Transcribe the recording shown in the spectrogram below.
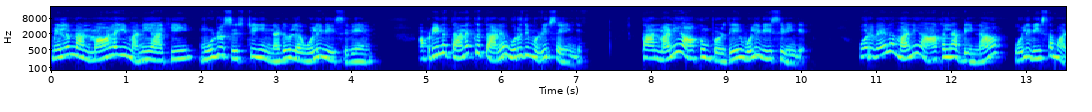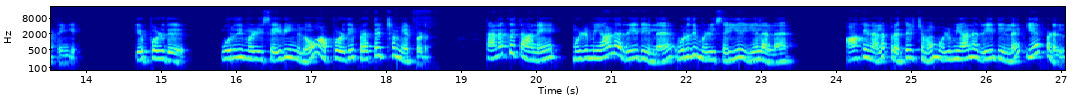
மேலும் நான் மாலை மணியாகி முழு சிருஷ்டியின் நடுவில் ஒளி வீசுவேன் அப்படின்னு தனக்குத்தானே உறுதிமொழி செய்யுங்க. தான் மணி ஆகும் பொழுதே ஒளி வீசுவீங்க. ஒருவேளை மணி ஆகலை அப்படின்னா ஒளி வீச மாட்டீங்க. எப்பொழுது உறுதிமொழி செய்வீங்களோ அப்பொழுதே பிரத்யட்சம் ஏற்படும். தனக்குத்தானே முழுமையான ரீதியில் உறுதிமொழி செய்ய இயலலை. ஆகையினால பிரத்யட்சமும் முழுமையான ரீதியில் ஏற்படலை.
